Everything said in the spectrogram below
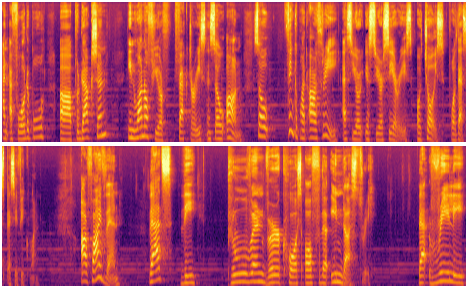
and affordable uh, production in one of your factories and so on so think about r3 as your as your series or choice for that specific one. R5 then that's the proven workhorse of the industry. That really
